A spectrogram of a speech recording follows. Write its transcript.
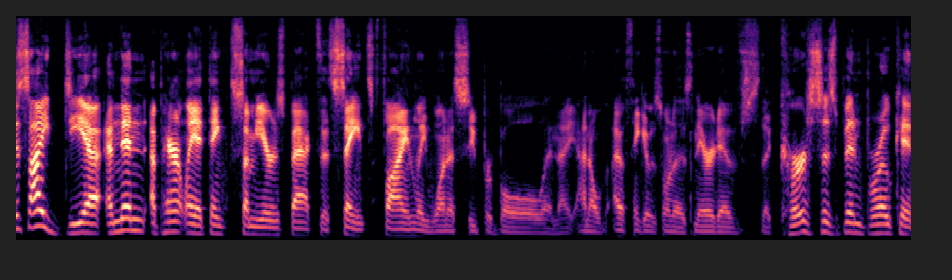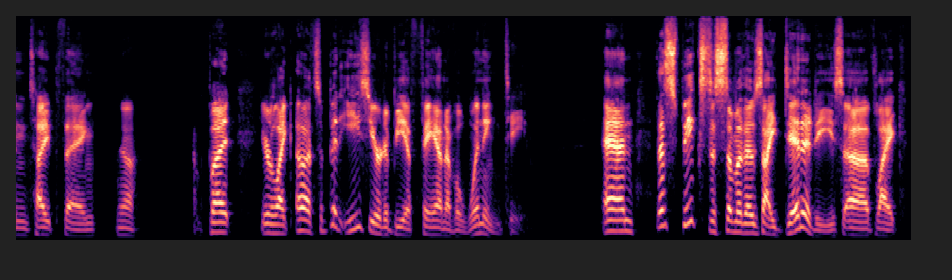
this idea, and then apparently, I think some years back, the Saints finally won a Super Bowl, and I, I don't, I think it was one of those narratives, the curse has been broken type thing. Yeah. But you're like, oh, it's a bit easier to be a fan of a winning team. And that speaks to some of those identities of like,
